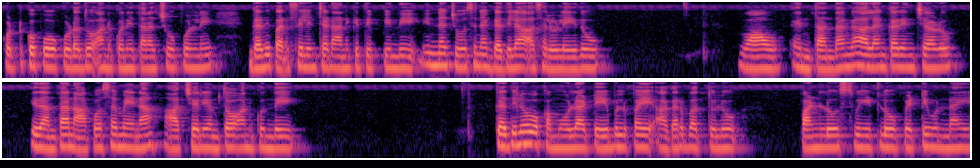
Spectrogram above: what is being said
కొట్టుకుపోకూడదు అనుకుని తన చూపుల్ని గది పరిశీలించడానికి తిప్పింది. నిన్న చూసిన గదిలా అసలు లేదు. వావ్ ఎంత అందంగా అలంకరించాడు. ఇదంతా నా కోసమేనా? ఆశ్చర్యంతో అనుకుంది. గదిలో ఒక మూల టేబుల్పై అగరబత్తులు పండ్లు స్వీట్లు పెట్టి ఉన్నాయి.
